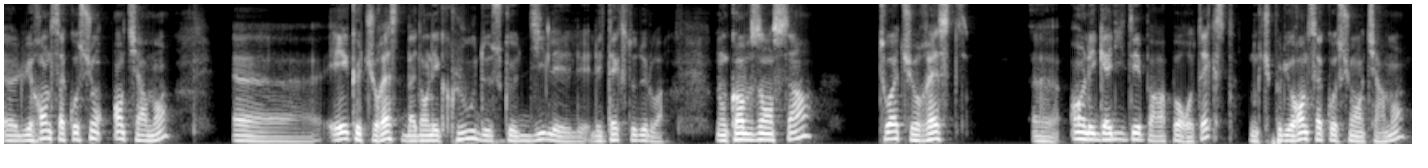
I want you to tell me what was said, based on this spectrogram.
euh, lui rendre sa caution entièrement euh, et que tu restes bah, dans les clous de ce que disent les, textes de loi. Donc en faisant ça, toi tu restes euh, en légalité par rapport au texte, donc tu peux lui rendre sa caution entièrement,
